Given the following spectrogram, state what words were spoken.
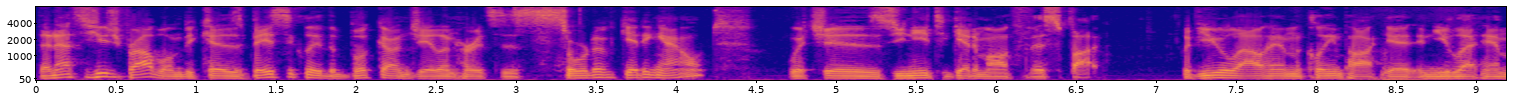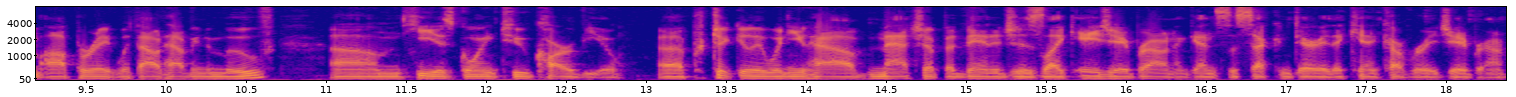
then that's a huge problem because basically the book on Jalen Hurts is sort of getting out, which is you need to get him off of his spot. If you allow him a clean pocket and you let him operate without having to move, um, he is going to carve you uh, particularly when you have matchup advantages like AJ Brown against the secondary that can't cover AJ Brown.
